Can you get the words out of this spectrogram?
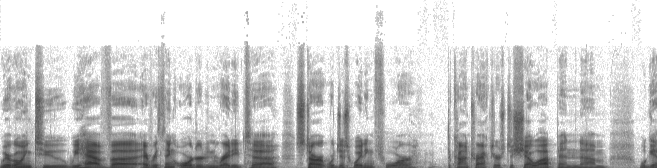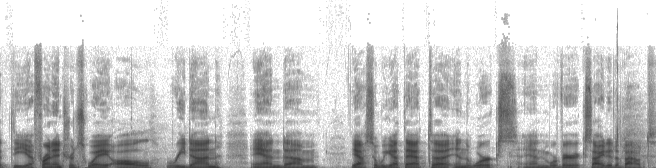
we're going to. We have uh, everything ordered and ready to start. We're just waiting for the contractors to show up, and um, we'll get the uh, front entranceway all redone, and um, yeah, so we got that uh, in the works, and we're very excited about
